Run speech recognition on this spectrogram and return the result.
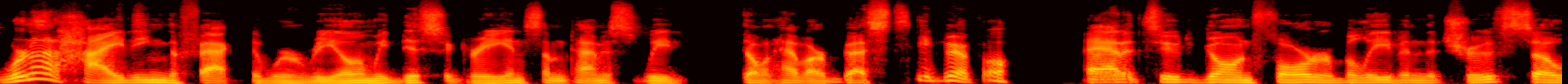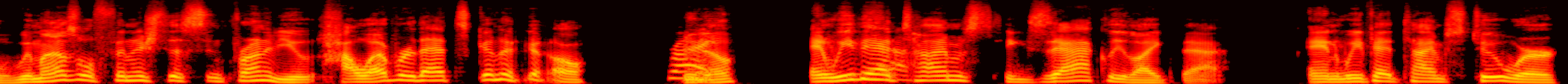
we're not hiding the fact that we're real and we disagree, and sometimes we don't have our best you know, attitude going forward or believe in the truth. So we might as well finish this in front of you, however that's going to go. right. You know, and we've had Yeah. times exactly like that, and we've had times too where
